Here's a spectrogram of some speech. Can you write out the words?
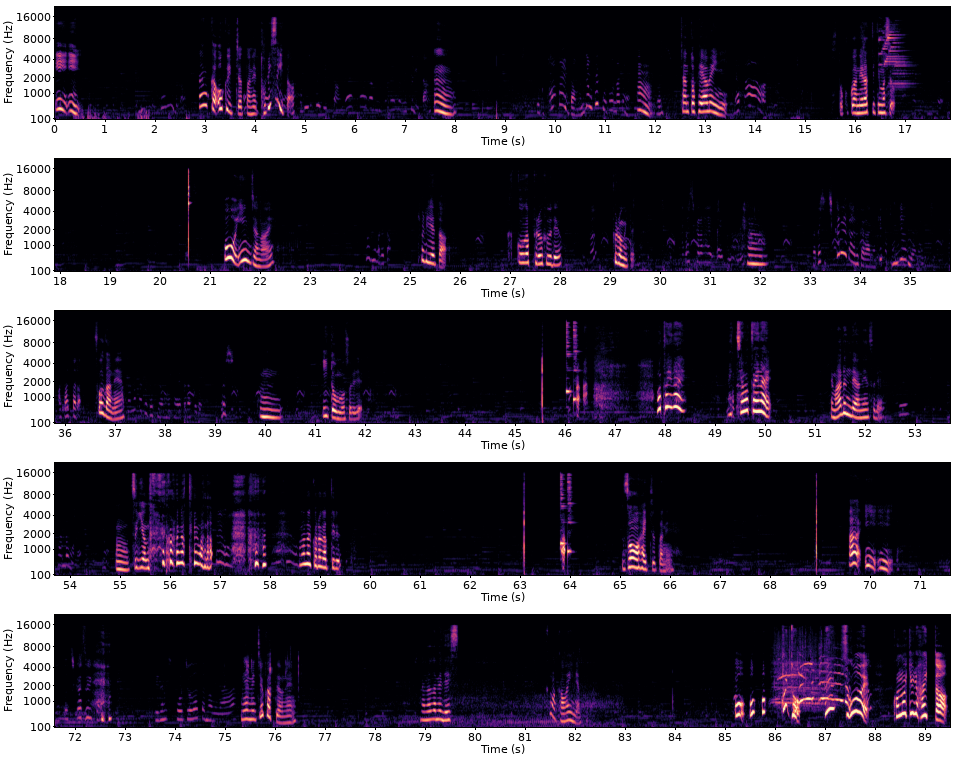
いい、いい。なんか奥行っちゃったね。飛びすぎた？飛びすぎた方向が右で飛びすぎた？うん。そっかパー5だもんねでも結構飛んだねうん。ちゃんとフェアウェイに、やったちょっとここは狙っていきましょう。おういいんじゃない？ー距離が出た距離出た。格好がプロ風だよ。プロみたい。形から入るタイプねうん。私力があるからね結構飛んじゃうんだよね当たったらそうだね。当たんなかった時はもう最悪だけどよしうん。いいと思う、それで。いないめっちゃもったいないでもあるんだよね、それ。3だもんね。うん、次は転がってる、まだ。まだ転がってる。あゾーン入っちゃったね。いい、いい。やっと近づいた。出だし好調だったのにな。ね、めっちゃ良かったよね。7ダメです。クマ可愛いね、やっぱ。お、お、お、入ったえ、すごいこの距離入った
